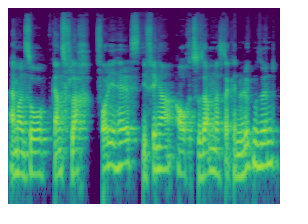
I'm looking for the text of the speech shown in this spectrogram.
einmal so ganz flach vor dir hältst, die Finger auch zusammen, dass da keine Lücken sind,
